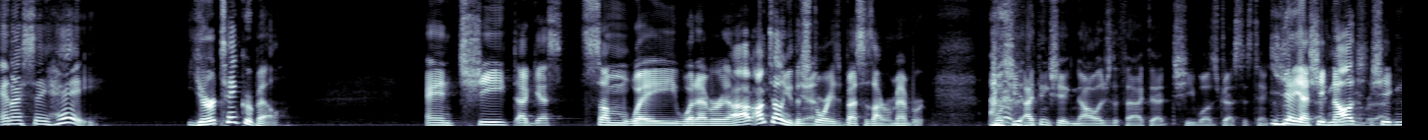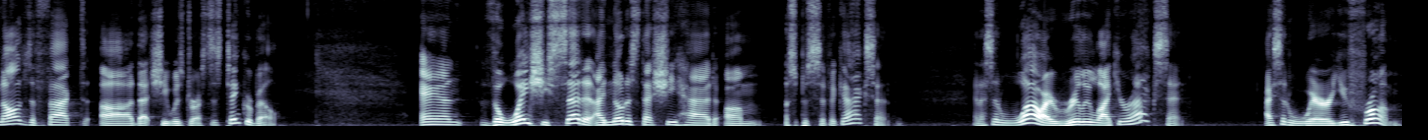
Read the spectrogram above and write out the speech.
and I say, hey, you're Tinkerbell. And she, I guess, some way, whatever. I, am telling you the Yeah. story as best as I remember it. Well, she, I think she acknowledged the fact that she was dressed as Tinkerbell. Yeah, yeah. She I acknowledged she acknowledged the fact uh, that she was dressed as Tinkerbell, and the way she said it, I noticed that she had um, a specific accent, and I said, "Wow, I really like your accent." I said, "Where are you from?"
